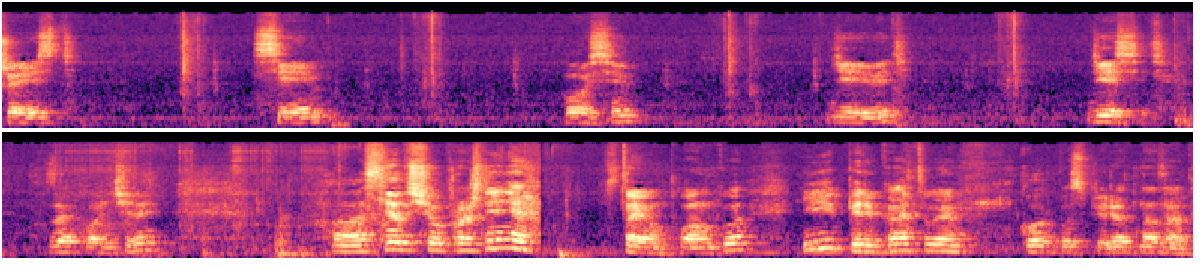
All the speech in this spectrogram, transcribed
шесть, семь, восемь, девять, десять. Закончили. А, следующее упражнение. В планку и перекатываем корпус вперед-назад.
